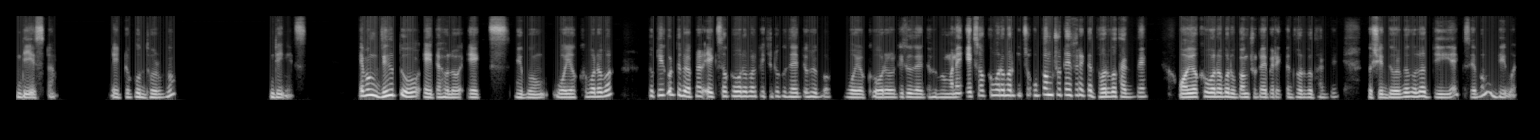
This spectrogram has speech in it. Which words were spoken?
ডিএসটা। এইটুকু দৈর্ঘ্য ডিএস। এবং যেহেতু এটা হলো এক্স এবং ওয়াই অক্ষ বরাবর, তো কি করতে হবে আপনার এক্স অক্ষ বরাবর কিছুটুকু যাইতে হইব, ওয়াই অক্ষ বরাবর কিছু যাইতে হইব। মানে এক্স অক্ষ বরাবর কিছু উপাংশ টাইপের একটা দৈর্ঘ্য থাকবে, ওয়াই অক্ষ বরাবর উপাংশ টাইপের একটা দৈর্ঘ্য থাকবে। তো সেই দৈর্ঘ্য হলো ডি এক্স এবং ডিওয়াই।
